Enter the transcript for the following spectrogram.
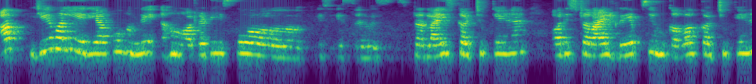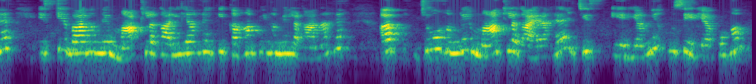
अब ये वाले एरिया को हमने हम ऑलरेडी इसको इस, इस, कर चुके हैं और स्टराइल ड्रेप से हम कवर कर चुके हैं। इसके बाद हमने मार्क लगा लिया है कि कहाँ पे हमें लगाना है। अब जो हमने मार्क लगाया है, जिस एरिया में, उस एरिया को हम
